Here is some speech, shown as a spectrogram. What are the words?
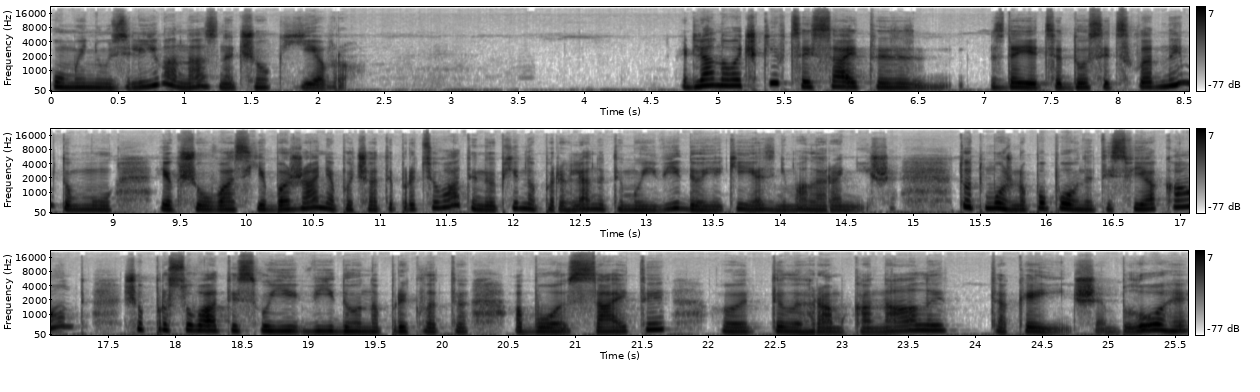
у меню зліва на значок Євро. Для новачків цей сайт е, здається досить складним, тому якщо у вас є бажання почати працювати, необхідно переглянути мої відео, які я знімала раніше. Тут можна поповнити свій аккаунт, щоб просувати свої відео, наприклад, або сайти, е, телеграм-канали, таке інше, блоги.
